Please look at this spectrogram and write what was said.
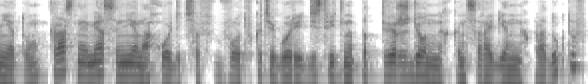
нету. Красное мясо не находится вот в категории действительно подтвержденных канцерогенных продуктов.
